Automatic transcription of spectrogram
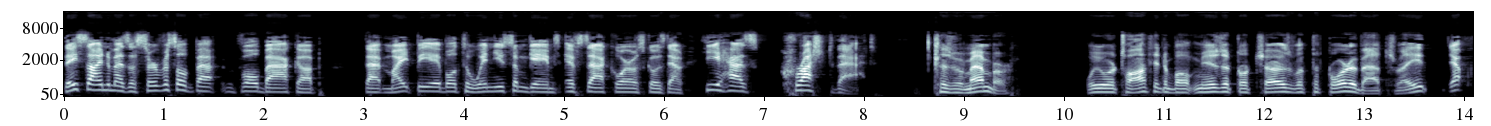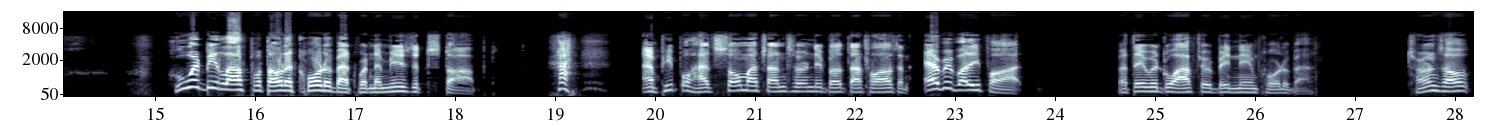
They signed him as a serviceable backup that might be able to win you some games if Zach Collaros goes down. He has crushed that. Because remember, we were talking about musical chairs with the quarterbacks, right? Yep. Who would be left without a quarterback when the music stopped? And people had so much uncertainty about that clause, and everybody thought that they would go after a big name quarterback. Turns out,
